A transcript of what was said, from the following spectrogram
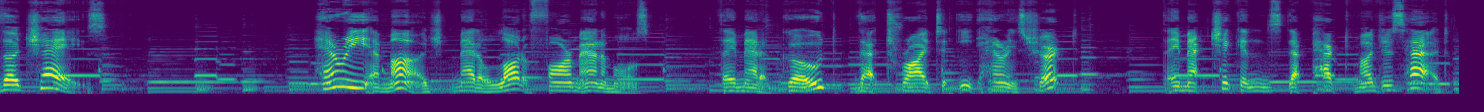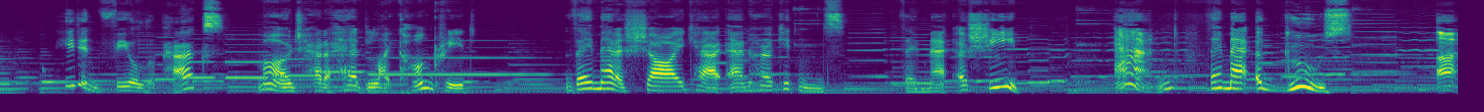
The Chase. Henry and Mudge met a lot of farm animals. They met a goat that tried to eat Henry's shirt. They met chickens that pecked Mudge's head. He didn't feel the pecks. Mudge had a head like concrete. They met a shy cat and her kittens. They met a sheep. And they met a goose. Uh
